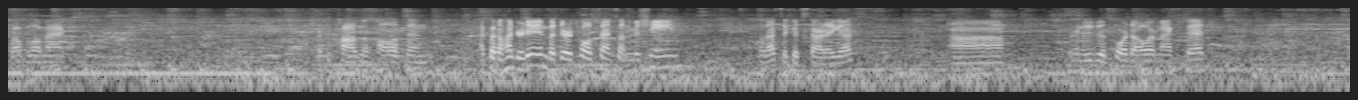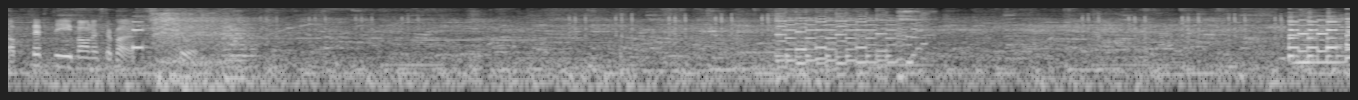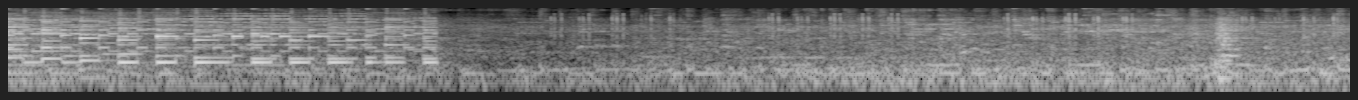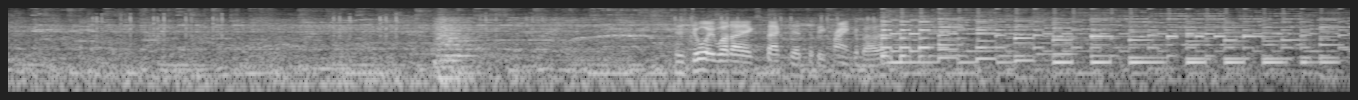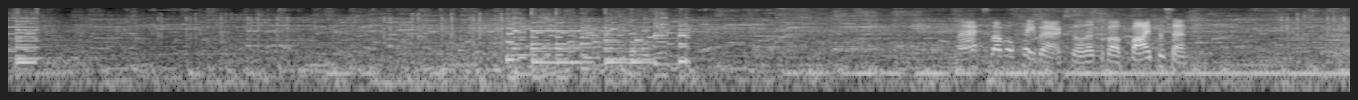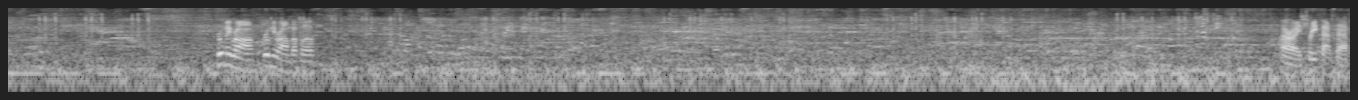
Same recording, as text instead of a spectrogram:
Buffalo Max. At the Cosmopolitan. I put 100 in, but there are 12 cents on the machine. Well, that's a good start, I guess. Uh, we're gonna do the $4 max bet. Up 50 bonus or bust. Do it. Is doing what I expected, to be frank about it. Max level payback, so that's about 5%. Prove me wrong, prove me wrong, Buffalo. All right, three fast apps.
